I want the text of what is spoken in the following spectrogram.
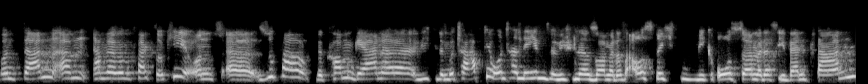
Und dann ähm, haben wir gefragt, okay, und äh, super, wir kommen gerne. Wie viele Mütter habt ihr Unternehmen? Für wie viele sollen wir das ausrichten? Wie groß sollen wir das Event planen?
